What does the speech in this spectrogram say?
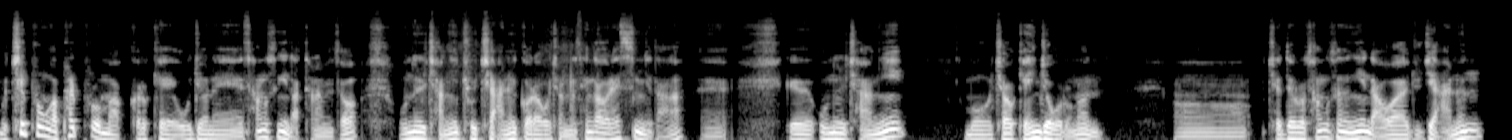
뭐 7%인가 8%막 그렇게 오전에 상승이 나타나면서 오늘 장이 좋지 않을 거라고 저는 생각을 했습니다. 예. 그 오늘 장이 뭐 저 개인적으로는 어, 제대로 상승이 나와주지 않은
